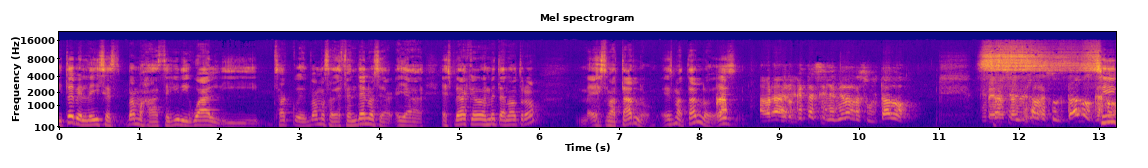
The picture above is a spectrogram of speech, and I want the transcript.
y todavía le dices, vamos a seguir igual y vamos a defendernos y a, esperar que no nos metan otro, es matarlo, es matarlo. Ahora, es... pero ¿qué tal si le hubiera resultado? ¿Qué tal si le hubiera resultado? Sí,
